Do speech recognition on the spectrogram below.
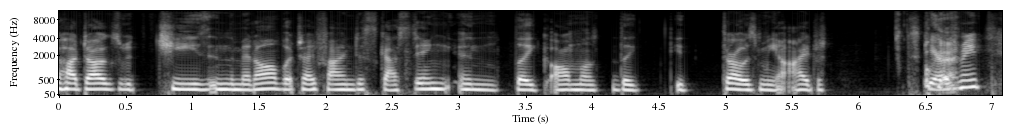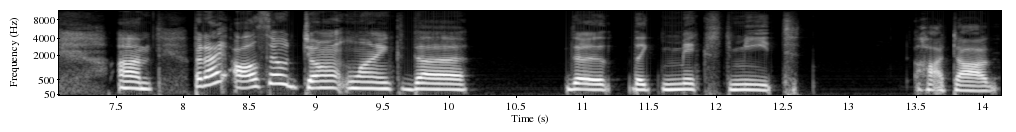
hot dogs with cheese in the middle, which I find disgusting and like almost like it throws me. I just scares Okay. me. Um, but I also don't like the the like mixed meat hot dog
